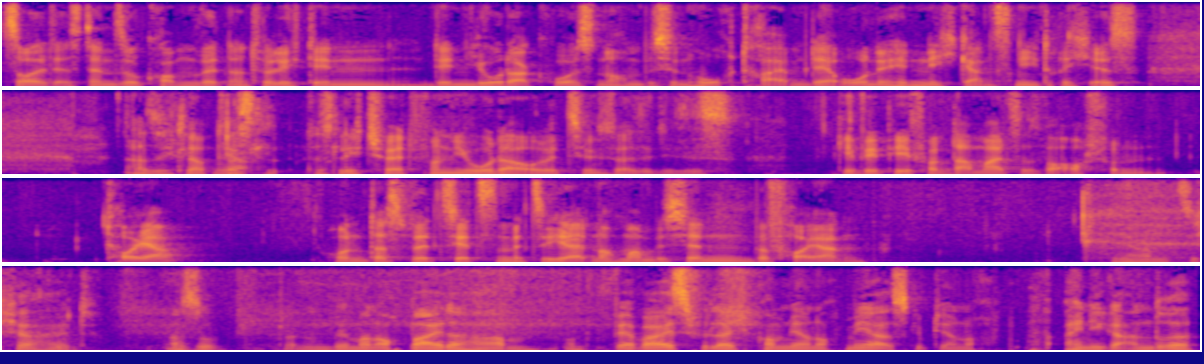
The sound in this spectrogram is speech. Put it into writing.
sollte es denn so kommen, wird natürlich den, den Yoda-Kurs noch ein bisschen hochtreiben, der ohnehin nicht ganz niedrig ist. Also ich glaube, Ja. das, das Lichtschwert von Yoda oder beziehungsweise dieses GWP von damals, das war auch schon teuer. Und das wird's jetzt mit Sicherheit noch mal ein bisschen befeuern. Ja, mit Sicherheit. Also dann will man auch beide haben. Und wer weiß, vielleicht kommen ja noch mehr. Es gibt ja noch einige andere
